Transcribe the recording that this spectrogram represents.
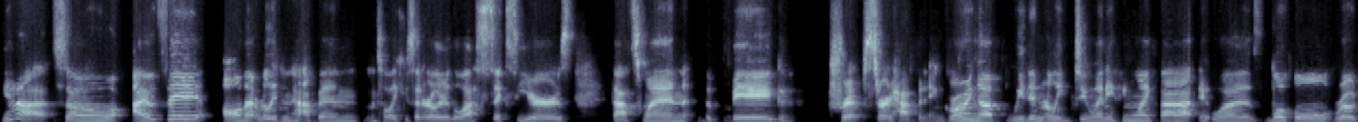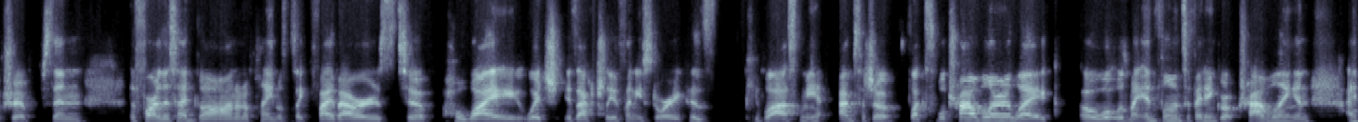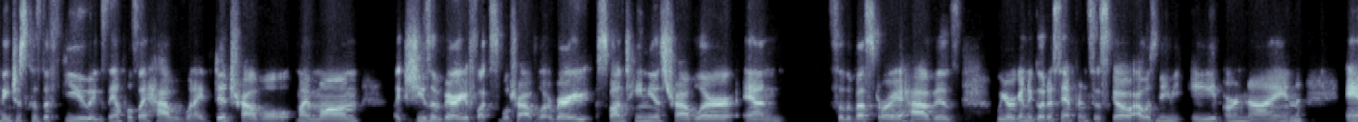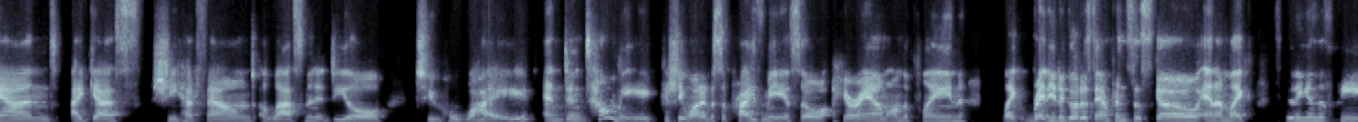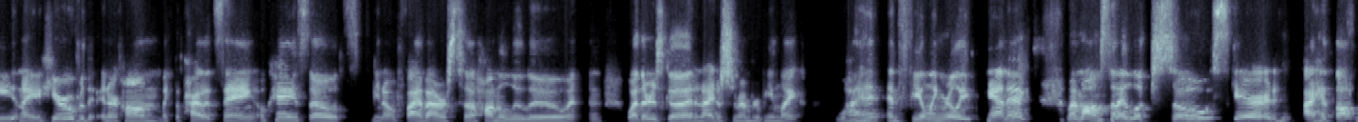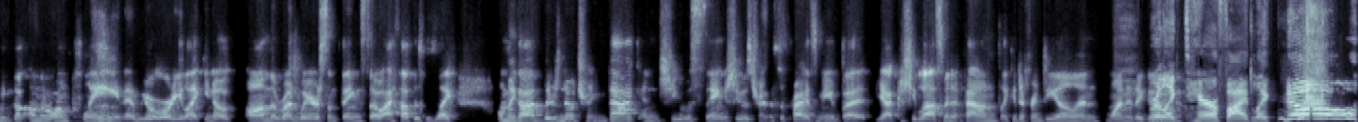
Yeah, so I would say all that really didn't happen until, like you said earlier, the last six years. That's when the big trips started happening. Growing up, we didn't really do anything like that. It was local road trips and the farthest I'd gone on a plane was like five hours to Hawaii, which is actually a funny story because people ask me, I'm such a flexible traveler, like, oh, what was my influence if I didn't grow up traveling? And I think just because the few examples I have of when I did travel, my mom, like, she's a very flexible traveler, very spontaneous traveler. And so the best story I have is we were going to go to San Francisco. I was maybe eight or nine. And I guess she had found a last minute deal to Hawaii and didn't tell me because she wanted to surprise me. So here I am on the plane, like ready to go to San Francisco. And I'm like sitting in the seat and I hear over the intercom, like the pilot saying, okay, so it's, you know, five hours to Honolulu and weather is good. And I just remember being like, what and feeling really panicked. My mom said I looked so scared. I had thought we got on the wrong plane and we were already like, you know, on the runway or something. So I thought this was like, oh my God, there's no turning back. And she was saying she was trying to surprise me. But yeah, because she last minute found like a different deal and wanted to go. We're like terrified, like, no.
